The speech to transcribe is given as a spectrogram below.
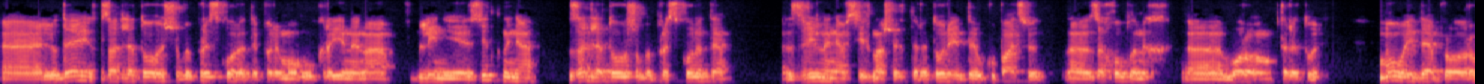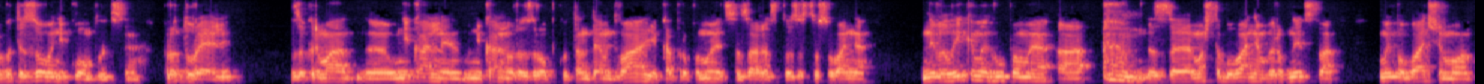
е, людей, задля того, щоб прискорити перемогу України на лінії зіткнення, задля того, щоб прискорити звільнення всіх наших територій, деокупацію е, захоплених е, ворогом територій. Мова йде про роботизовані комплекси, про турелі. Зокрема, е, унікальний, унікальну розробку Тандем 2 яка пропонується зараз до застосування невеликими групами, а з масштабуванням виробництва ми побачимо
